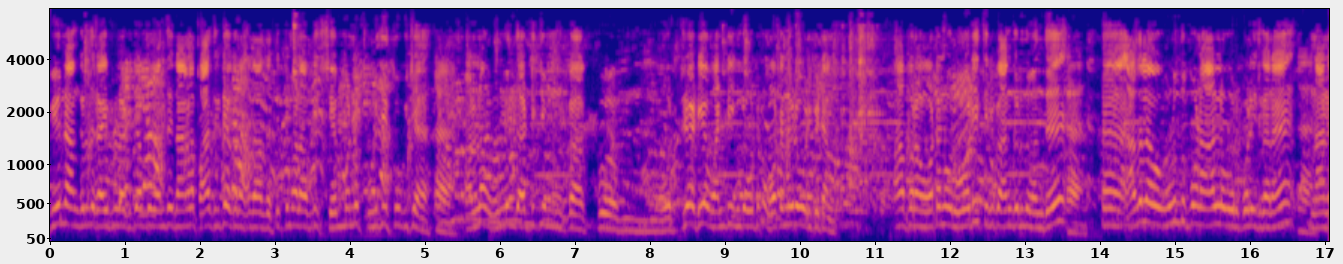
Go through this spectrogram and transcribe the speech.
பீர்னு அங்கேருந்து ரைஃபிள் அடிச்சு அப்படி வந்து நாங்களாம் பார்த்துக்கிட்டே இருக்கிறோம். அந்த அந்த திட்டுமலை அப்படி செம்மண்ணு புழுதி தூக்கிச்ச. நல்லா உளுந்து அடிச்சு ம், ஒற்றை அடியே வண்டி இங்கே விட்டுட்டு ஒட்டனூரே ஓடி போயிட்டாங்க. அப்புறம் ஒட்டனூர் ஓடி திருப்பி அங்கேருந்து வந்து அதில் உளுந்து போன ஆளில் ஒரு போலீஸ்காரன். நான்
